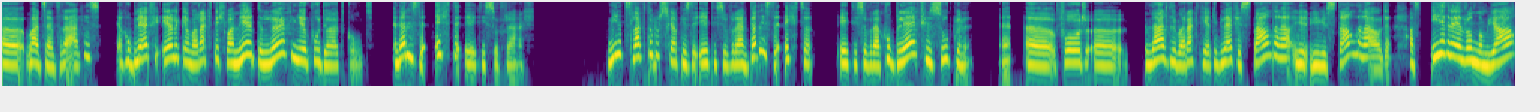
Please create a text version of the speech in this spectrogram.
uh, maar zijn vraag is, ja, hoe blijf je eerlijk en waarachtig wanneer de leugen je goed uitkomt? En dat is de echte ethische vraag. Niet het slachtofferschap is de ethische vraag, dat is de echte ethische vraag. Hoe blijf je zoeken uh, voor, uh, naar die waarachtigheid? Hoe blijf je je, je staande houden als iedereen rondom jou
